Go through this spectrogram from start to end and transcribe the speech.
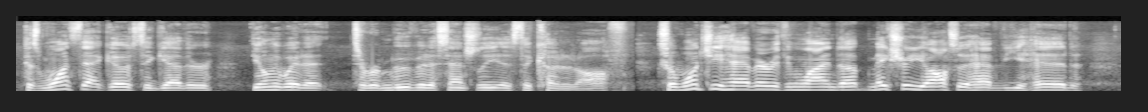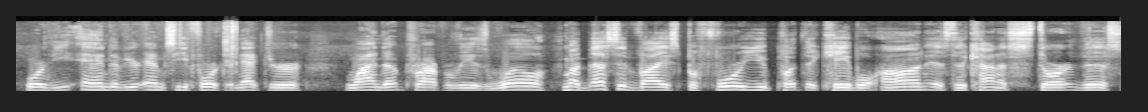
Because once that goes together, the only way to, to remove it essentially is to cut it off. So once you have everything lined up, make sure you also have the head or the end of your MC4 connector lined up properly as well. My best advice before you put the cable on is to kind of start this.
